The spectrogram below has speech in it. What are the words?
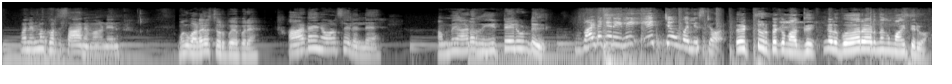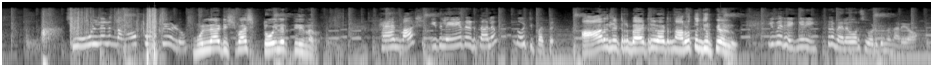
മോനെ കുറച്ച് സാധനം വാങ്ങണേനു. നമുക്ക് വടകര സ്റ്റോർ പോയാ പോരെ? ആടെ ഹോൾസെയിൽ അല്ലേ? അമ്മ ആടെ റീറ്റെയിൽ ഉണ്ട് വടകരയിലെ ഏറ്റവും വലിയ സ്റ്റോർ എട്ട് ഉറുപ്പൊക്കെ മഗ് നിങ്ങൾ വേറെ എവിടെ നിന്ന് വാങ്ങി തരുവാ മുല്ല dish wash toilet cleaner hand wash ഇതിൽ ഏതെടുത്താലും നൂറ്റിപ്പത്ത്. ആറ് ലിറ്റർ ബാറ്ററി വാട്ടറിന് അറുപത്തഞ്ച് ഉറുപ്പ്യ ഉള്ളൂ. ഇവരെങ്ങനെ ഇത്ര വില കുറച്ച് കൊടുക്കുന്നറിയോ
